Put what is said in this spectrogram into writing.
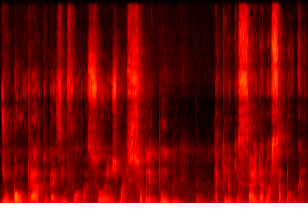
de um bom trato das informações, mas, sobretudo, daquilo que sai da nossa boca.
